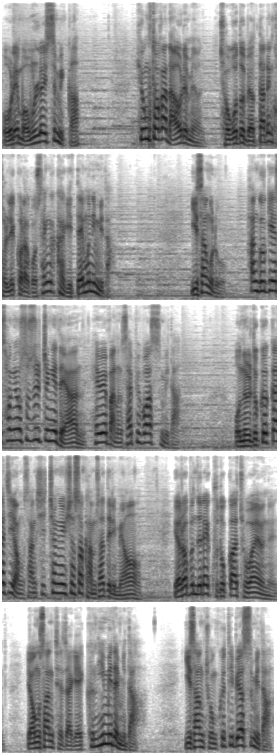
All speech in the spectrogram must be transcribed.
오래 머물러 있습니까? 흉터가 나오려면 적어도 몇 달은 걸릴 거라고 생각하기 때문입니다. 이상으로 한국의 성형수술증에 대한 해외 반응 살펴보았습니다. 오늘도 끝까지 영상 시청해주셔서 감사드리며 여러분들의 구독과 좋아요는 영상 제작에 큰 힘이 됩니다. 이상 종크TV였습니다.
